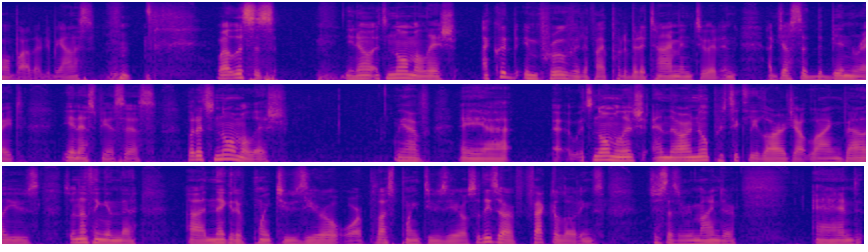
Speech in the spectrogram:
won't bother to be honest. well, this is, you know, it's normal-ish. I could improve it if I put a bit of time into it and adjusted the bin rate in SPSS, but it's normal-ish. We have a, uh, uh, it's normal-ish and there are no particularly large outlying values, so nothing in the uh, negative 0.20 or plus 0.20. So these are factor loadings, just as a reminder. And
